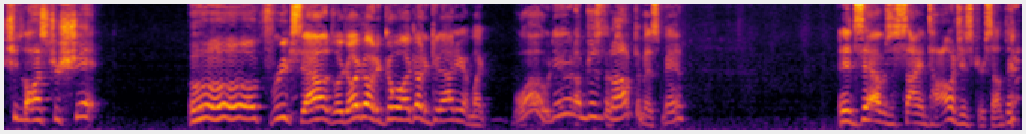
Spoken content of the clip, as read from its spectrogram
She lost her shit. Oh, freaks out. Like, I gotta go. I gotta get out of here. I'm like, whoa, dude, I'm just an optimist, man. And it'd say I was a Scientologist or something.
